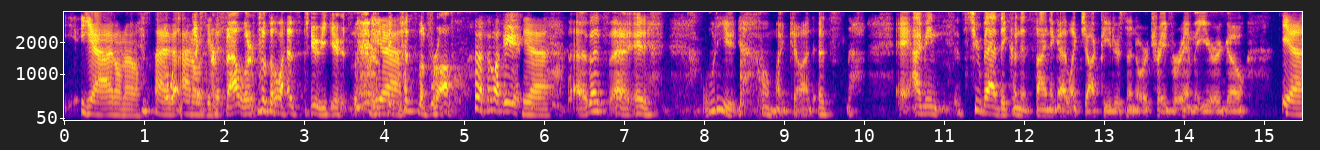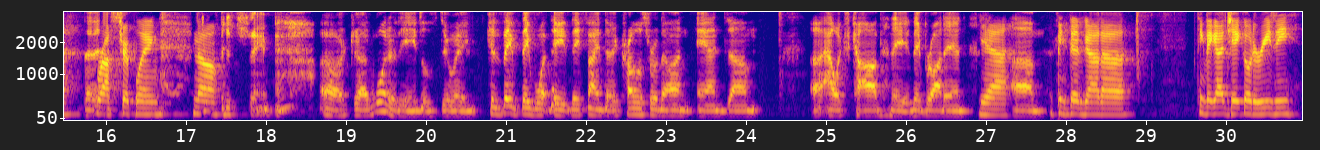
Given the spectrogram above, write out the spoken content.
yeah, I don't know. I, I don't Dexter get it. Fowler for the last two years. Yeah. Like, that's the problem. like, Yeah. Uh, that's uh, it, what do you? Oh my god, it's. I mean, it's too bad they couldn't sign a guy like Joc Pederson or trade for him a year ago. Yeah, Uh, Ross Stripling. No, It's a shame. Oh god, what are the Angels doing? Because they've they've what they they signed uh, Carlos Rodon and um, uh, Alex Cobb. They they brought in. yeah, Um, I think they've got uh, I think they got Jake Odorizzi.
